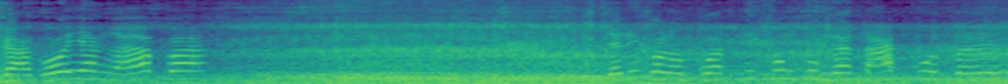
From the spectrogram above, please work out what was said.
Nggak goyang nggak apa. Jadi kalau buat nikung tuh nggak takut eh.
